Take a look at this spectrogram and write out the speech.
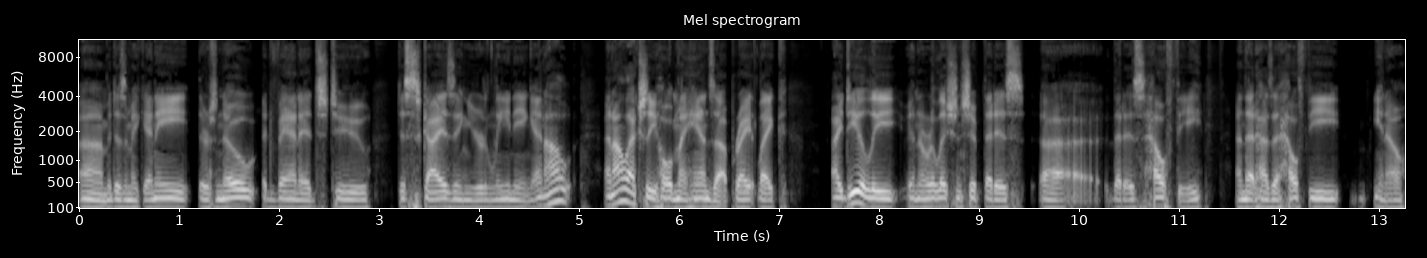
Um, it doesn't make any, there's no advantage to disguising your leaning. And I'll, and I'll actually hold my hands up, right? Like ideally in a relationship that is, uh, that is healthy and that has a healthy, you know,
